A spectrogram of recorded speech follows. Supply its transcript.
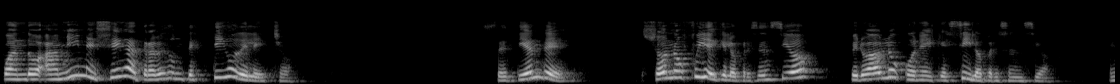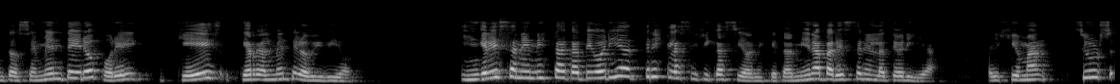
cuando a mí me llega a través de un testigo del hecho. ¿Se entiende? Yo no fui el que lo presenció, pero hablo con el que sí lo presenció. Entonces me entero por el que es que realmente lo vivió. Ingresan en esta categoría tres clasificaciones que también aparecen en la teoría. El Human Source,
